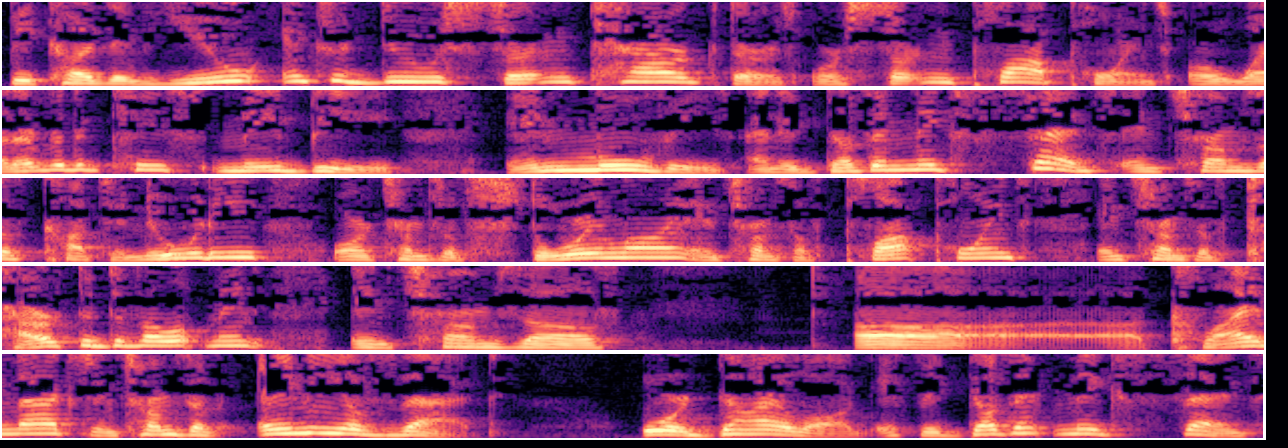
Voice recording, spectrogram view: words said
Because if you introduce certain characters or certain plot points or whatever the case may be in movies and it doesn't make sense in terms of continuity or in terms of storyline, in terms of plot points, in terms of character development, in terms of uh, climax, in terms of any of that, or dialogue, if it doesn't make sense,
